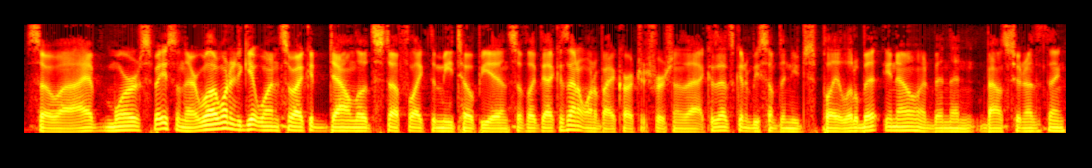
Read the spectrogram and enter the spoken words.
so uh, I have more space in there. Well, I wanted to get one so I could download stuff like the Miitopia and stuff like that because I don't want to buy a cartridge version of that because that's going to be something you just play a little bit, you know, and, and then bounce to another thing.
